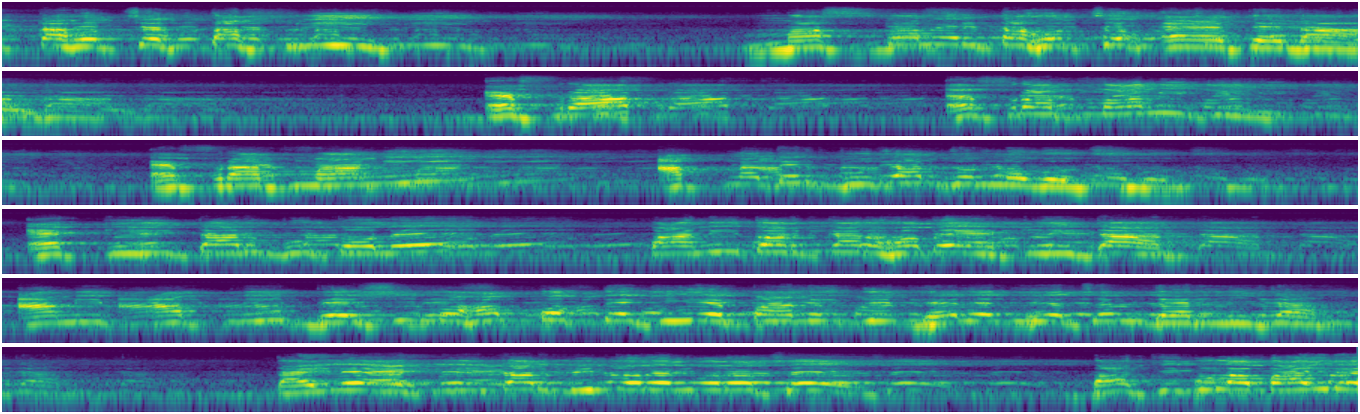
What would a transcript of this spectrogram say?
একটা হচ্ছে তাফরিক। মাসকানেরটা হচ্ছে এতেদাল এফরাত? এফরাত মানি কি? এফরাত মানি আপনাদের বোঝার জন্য বলছি, এক লিটার বোতলে পানি দরকার হবে এক লিটার। আমি, আপনি বেশি মহব্বত দেখিয়ে পানি ঢেলে দিয়েছেন দেড় লিটার। তাইলে এক লিটার ভিতরে পড়েছে, বাকিগুলা বাইরে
